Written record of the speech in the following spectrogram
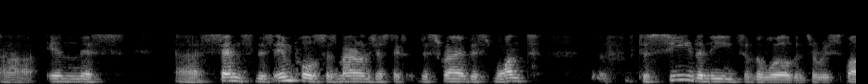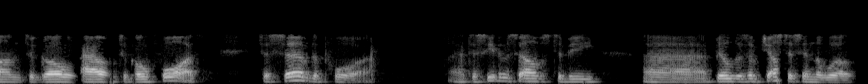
uh, in this uh, sense, this impulse, as Marilyn just described, this want to see the needs of the world and to respond, to go out, to go forth, to serve the poor, uh, to see themselves to be uh, builders of justice in the world.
